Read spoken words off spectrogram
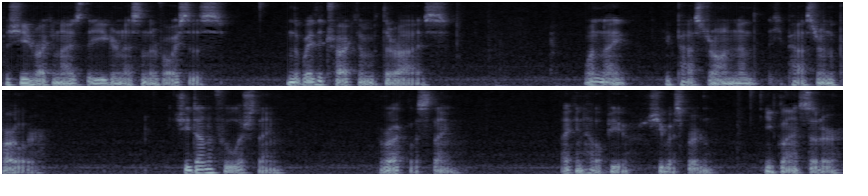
But she'd recognized the eagerness in their voices, and the way they tracked him with their eyes. One night, he passed her on and he passed her in the parlor. She'd done a foolish thing, a reckless thing. I can help you, she whispered. He glanced at her,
